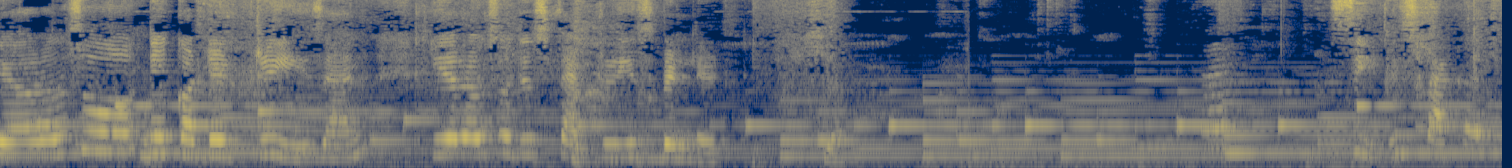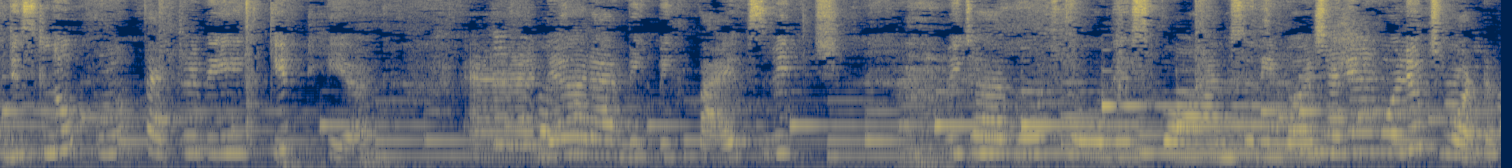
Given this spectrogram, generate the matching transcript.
there are also they cutted trees and here also this factory is builded here. Keep here, and there are big big pipes which which are go through these ponds, rivers, and it pollutes water.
